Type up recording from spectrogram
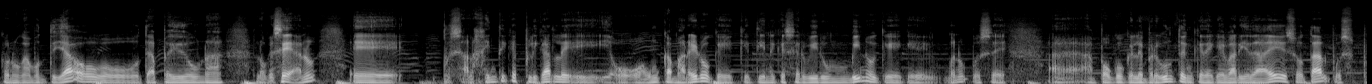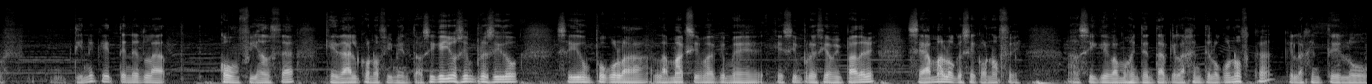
con un amontillado o te has pedido una, lo que sea, ¿no? Eh, pues a la gente hay que explicarle, o a un camarero que, tiene que servir un vino y que, bueno, pues eh, a, poco que le pregunten que de qué variedad es o tal, pues, pues tiene que tener la confianza que da el conocimiento. Así que yo siempre he sido, seguido un poco la, máxima que, me, que siempre decía mi padre, se ama lo que se conoce. Así que vamos a intentar que la gente lo conozca, que la gente lo,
